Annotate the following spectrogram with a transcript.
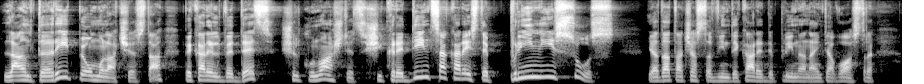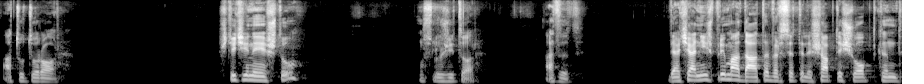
l-a întărit pe omul acesta pe care îl vedeți și îl cunoașteți. Și credința care este prin Isus i-a dat această vindecare de plină înaintea voastră a tuturor. Știi cine ești tu? Un slujitor. Atât. De aceea nici prima dată, versetele 7 și 8, când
